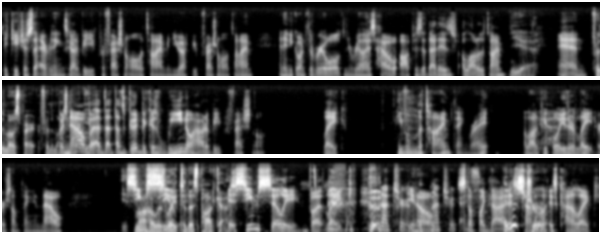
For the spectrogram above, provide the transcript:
they teach us that everything's got to be professional all the time, and you have to be professional all the time and then you go into the real world and you realize how opposite that is a lot of the time Yeah. and For the most part. For the most part. but now part. yeah. but that, that's good because we know how to be professional like even the time thing right a lot of Yeah. people either late or something and now it seems Majo was silly- late to this podcast. it seems silly but like not true. you know, not true, guys. stuff like that It is is kind true. of is kind of like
